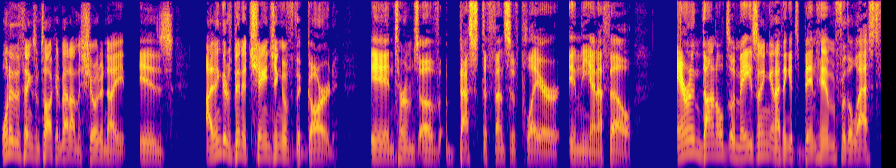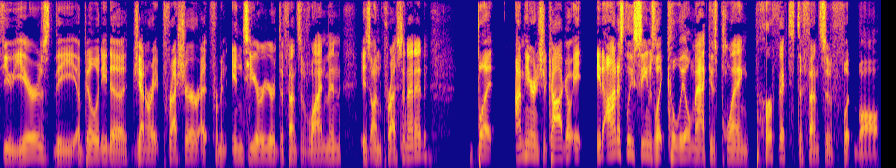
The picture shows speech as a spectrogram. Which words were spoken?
One of the things I'm talking about on the show tonight is I think there's been a changing of the guard in terms of best defensive player in the NFL. Aaron Donald's amazing, and I think it's been him for the last few years. The ability to generate pressure from an interior defensive lineman is unprecedented. But I'm here in Chicago. It it honestly seems like Khalil Mack is playing perfect defensive football.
